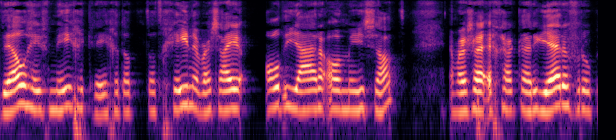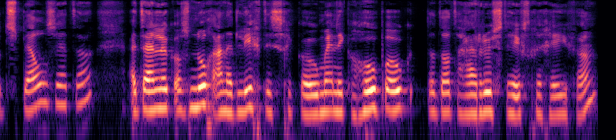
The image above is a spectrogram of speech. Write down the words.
wel heeft meegekregen dat datgene waar zij al die jaren al mee zat, en waar zij echt haar carrière voor op het spel zette, uiteindelijk alsnog aan het licht is gekomen. En ik hoop ook dat dat haar rust heeft gegeven.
